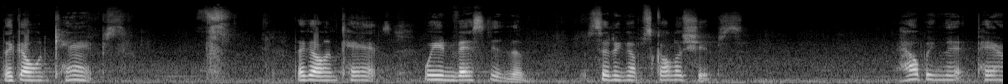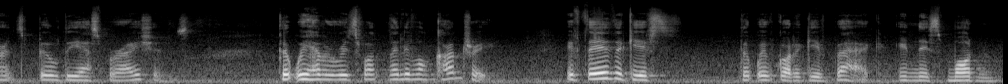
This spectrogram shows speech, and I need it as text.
They go on camps. They go on camps. We invest in them, setting up scholarships, helping their parents build the aspirations. That we have a response, they live on country. If they're the gifts that we've got to give back in this modern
